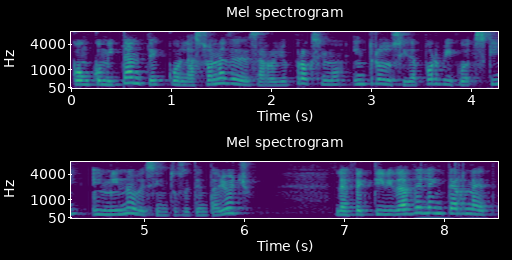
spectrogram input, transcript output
concomitante con la zona de desarrollo próximo introducida por Vygotsky en 1978. La efectividad de la Internet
